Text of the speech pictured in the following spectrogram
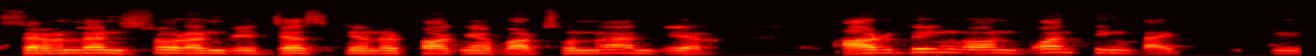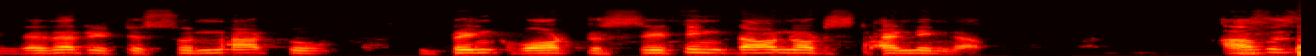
seven line store and we just, you know, talking about sunnah and we are arguing on one thing, like whether it is sunnah to drink water sitting down or standing up. I was,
